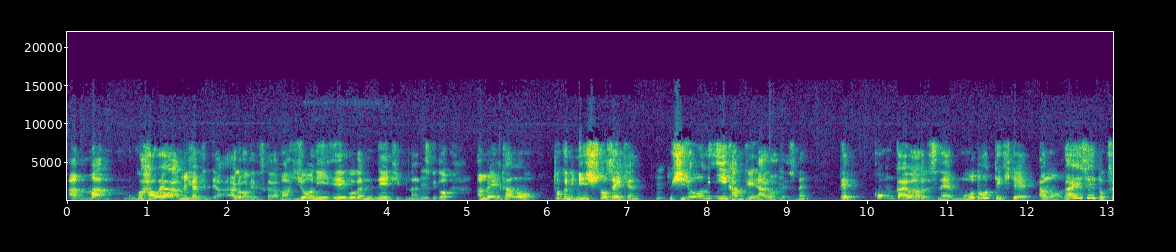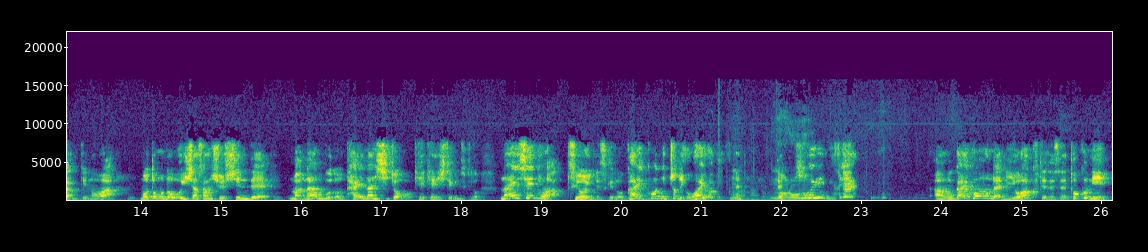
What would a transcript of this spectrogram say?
あまあ、母親がアメリカ人であるわけですから、まあ、非常に英語がネイティブなんですけど、アメリカの特に民主党政権と非常にいい関係にあるわけですね。で今回はですね戻ってきて、あの来清徳さんっていうのは、もともとお医者さん出身で、まあ、南部の台南市長を経験してるんですけど、内政には強いんですけど、外交にちょっと弱いわけですね。でそういう意味であの外交問題に弱くて、ですね特に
